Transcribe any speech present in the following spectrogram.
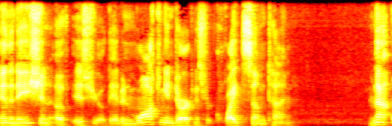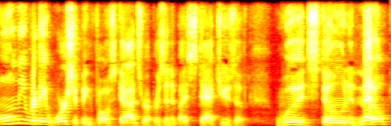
and the nation of Israel. They had been walking in darkness for quite some time. Not only were they worshiping false gods represented by statues of wood, stone, and metal,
